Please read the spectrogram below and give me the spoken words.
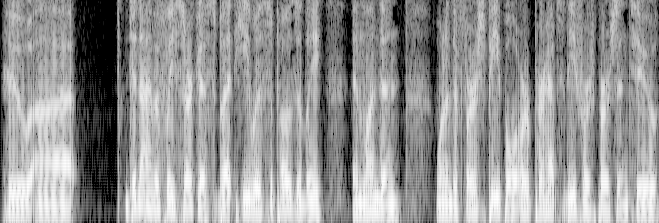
who uh, did not have a flea circus, but he was supposedly in London one of the first people, or perhaps the first person, to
